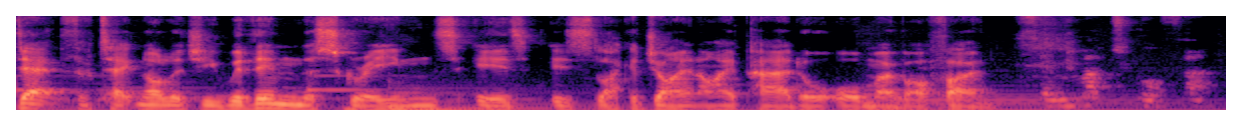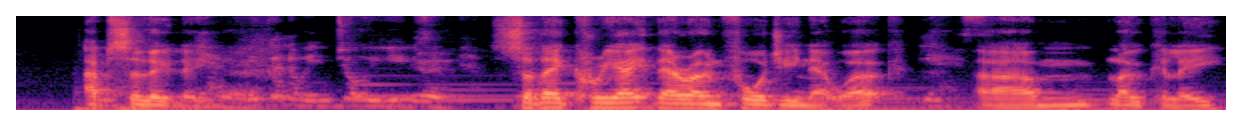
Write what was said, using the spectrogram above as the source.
depth of technology within the screens is is like a giant iPad or, or mobile phone. So much more fun. Absolutely. Yeah, you're going to enjoy using them. So they create their own 4G network Yes. um, locally.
